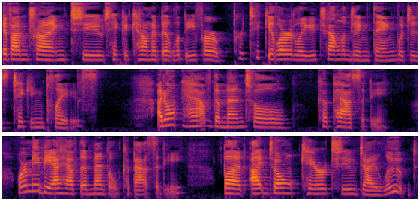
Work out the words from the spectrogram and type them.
if I'm trying to take accountability for a particularly challenging thing which is taking place, I don't have the mental capacity. Or maybe I have the mental capacity, but I don't care to dilute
